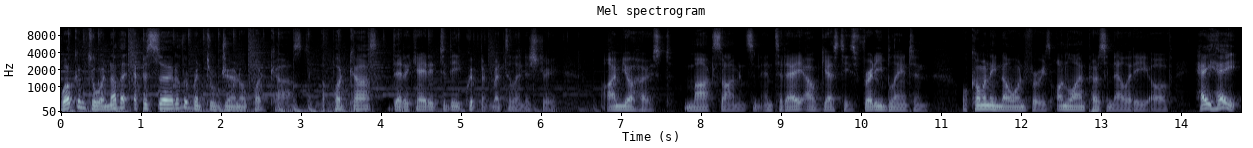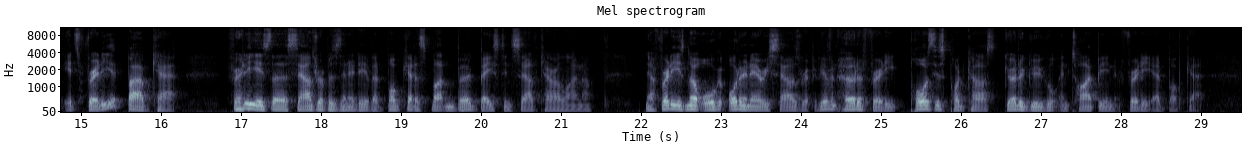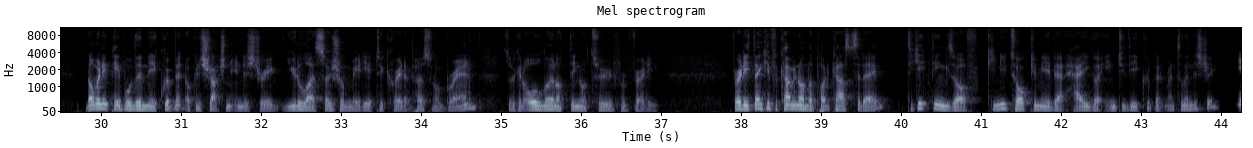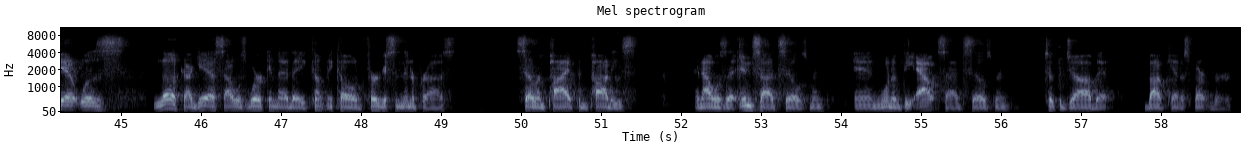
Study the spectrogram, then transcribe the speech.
welcome to another episode of the Rental Journal podcast, a podcast dedicated to the equipment rental industry. I'm your host, Mark Simonson, and today our guest is Freddie Blanton, or commonly known for his online personality of Hey Hey, it's Freddie at Bobcat. Freddie is the sales representative at Bobcat of Spartanburg, based in South Carolina. Now, Freddie is no ordinary sales rep. If you haven't heard of Freddie, pause this podcast, go to Google, and type in Freddie at Bobcat. Not many people within the equipment or construction industry utilize social media to create a personal brand, so we can all learn a thing or two from Freddie. Freddie, thank you for coming on the podcast today. To kick things off, can you talk to me about how you got into the equipment rental industry? Yeah, it was luck, I guess. I was working at a company called Ferguson Enterprise, selling pipe and potties, and I was an inside salesman. And one of the outside salesmen took a job at Bobcat of Spartanburg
